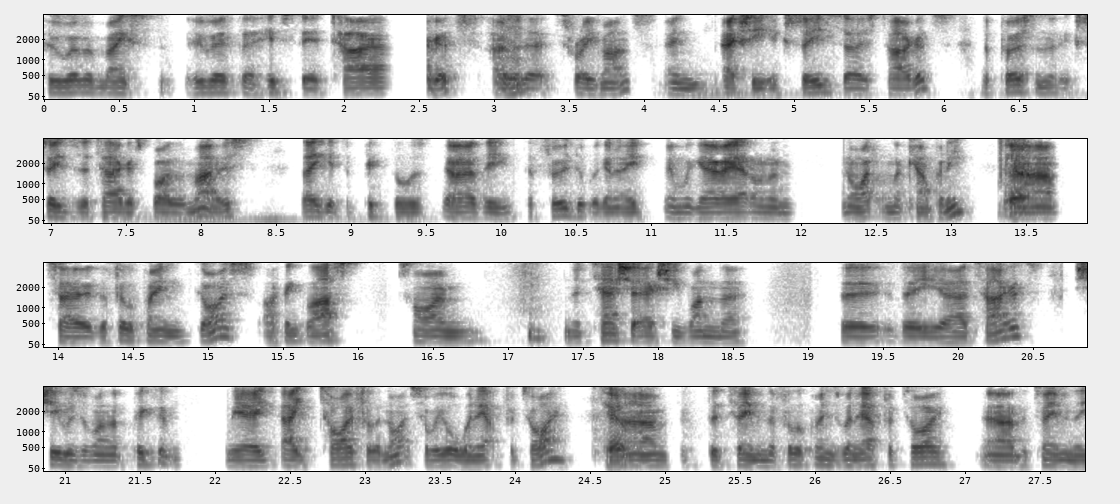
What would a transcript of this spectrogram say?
whoever makes whoever hits their targets over mm-hmm. that three months and actually exceeds those targets, the person that exceeds the targets by the most, they get to pick the uh, the, the, food that we're going to eat when we go out on a night on the company. Yeah. Um, so the Philippine guys, I think last time Natasha actually won the the the uh, targets. She was the one that picked it. We ate, ate Thai for the night, so we all went out for Thai. Yep. Um, the, the, team in the Philippines went out for Thai. Uh, the team in the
